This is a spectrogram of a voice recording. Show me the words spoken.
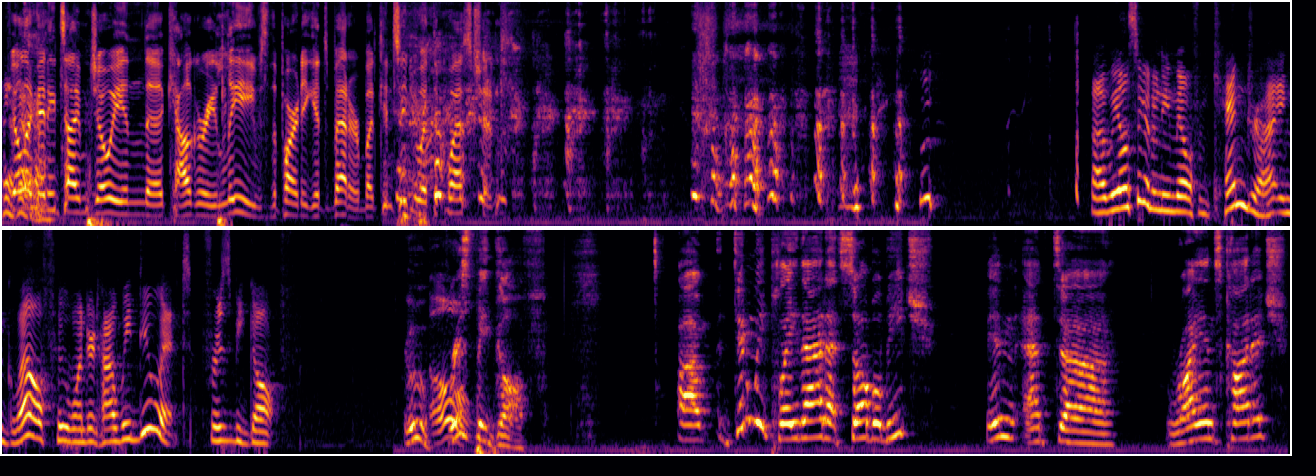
feel like anytime Joey in uh, Calgary leaves, the party gets better. But continue with the question. Uh, we also got an email from Kendra in Guelph who wondered how we do it. Frisbee golf. Ooh, Oh. frisbee golf. Uh, didn't we play that at Sauble Beach? In at uh, Ryan's cottage?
